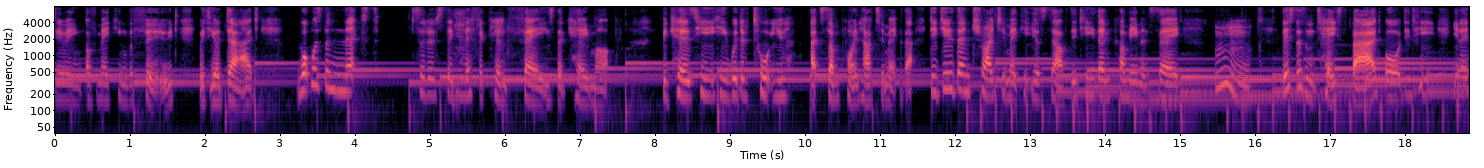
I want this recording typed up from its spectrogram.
doing of making the food with your dad what was the next sort of significant phase that came up? Because he he would have taught you at some point how to make that. Did you then try to make it yourself? Did he then come in and say this doesn't taste bad or did he you know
